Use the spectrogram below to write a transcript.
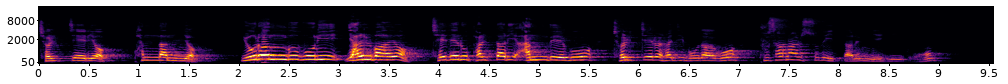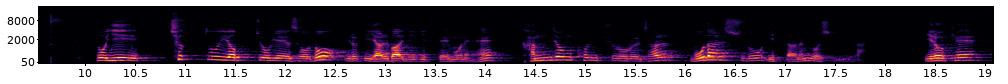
절제력, 판단력 이런 부분이 얇아요. 제대로 발달이 안 되고 절제를 하지 못하고 부산할 수도 있다는 얘기고 또 이 측두엽 쪽에서도 이렇게 얇아지기 때문에 감정 컨트롤을 잘 못할 수도 있다는 것입니다. 이렇게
